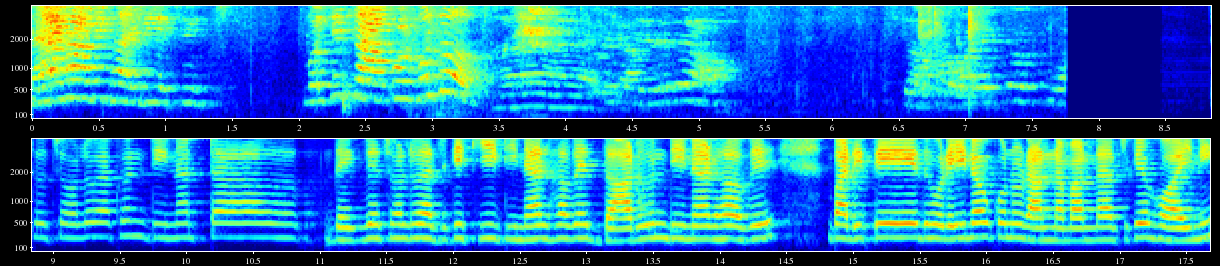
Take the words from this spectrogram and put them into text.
হ্যাঁ হ্যাঁ আমি খাই দিয়েছি। বলছি চা করব তো? তো চলো এখন ডিনারটা, দেখবে চলো আজকে কি ডিনার হবে, দারুণ ডিনার হবে। বাড়িতে ধরেই নাও কোনো রান্না বান্না আজকে হয়নি।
